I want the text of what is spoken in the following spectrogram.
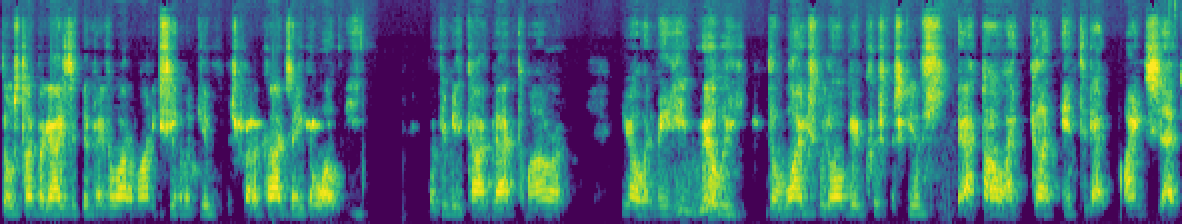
those type of guys that didn't make a lot of money. Them and give his credit cards. They go. They'll give me the card back tomorrow. You know, I mean, he really, the wives would all get Christmas gifts. That's how I got into that mindset,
